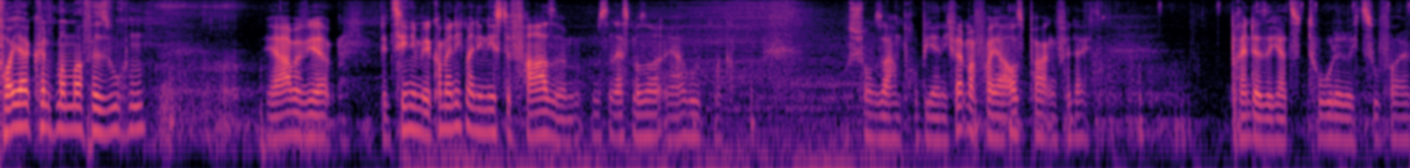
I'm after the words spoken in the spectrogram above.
Feuer könnte man mal versuchen. Ja, aber wir, wir ziehen ihn, wir kommen ja nicht mal in die nächste Phase. Wir müssen erstmal so, ja gut, man muss schon Sachen probieren. Ich werde mal Feuer auspacken, vielleicht brennt er sich ja zu Tode durch Zufall.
